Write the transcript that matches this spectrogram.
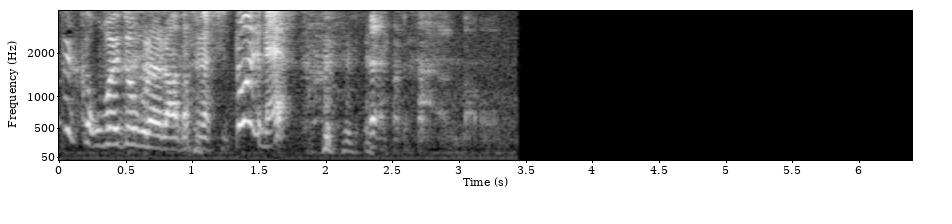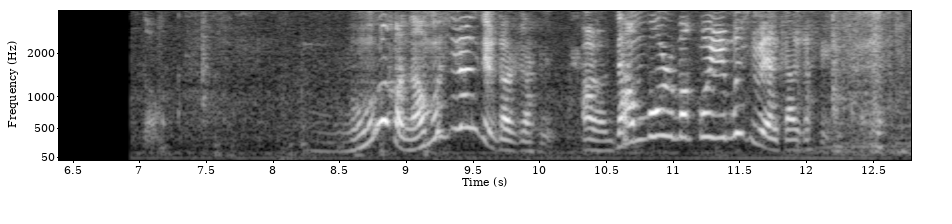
って覚えておくぐらいの私が知ったわけね。世の中何も知らんけど私あの段ボール箱入り娘やから私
